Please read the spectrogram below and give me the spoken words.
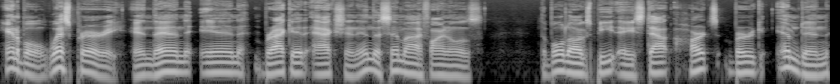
Hannibal, West Prairie, and then in bracket action in the semifinals, the Bulldogs beat a stout Hartsburg Emden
